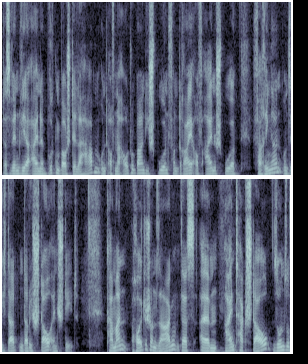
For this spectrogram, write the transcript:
dass wenn wir eine Brückenbaustelle haben und auf einer Autobahn die Spuren von drei auf eine Spur verringern und sich da, und dadurch Stau entsteht, kann man heute schon sagen, dass ähm, ein Tag Stau so und so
